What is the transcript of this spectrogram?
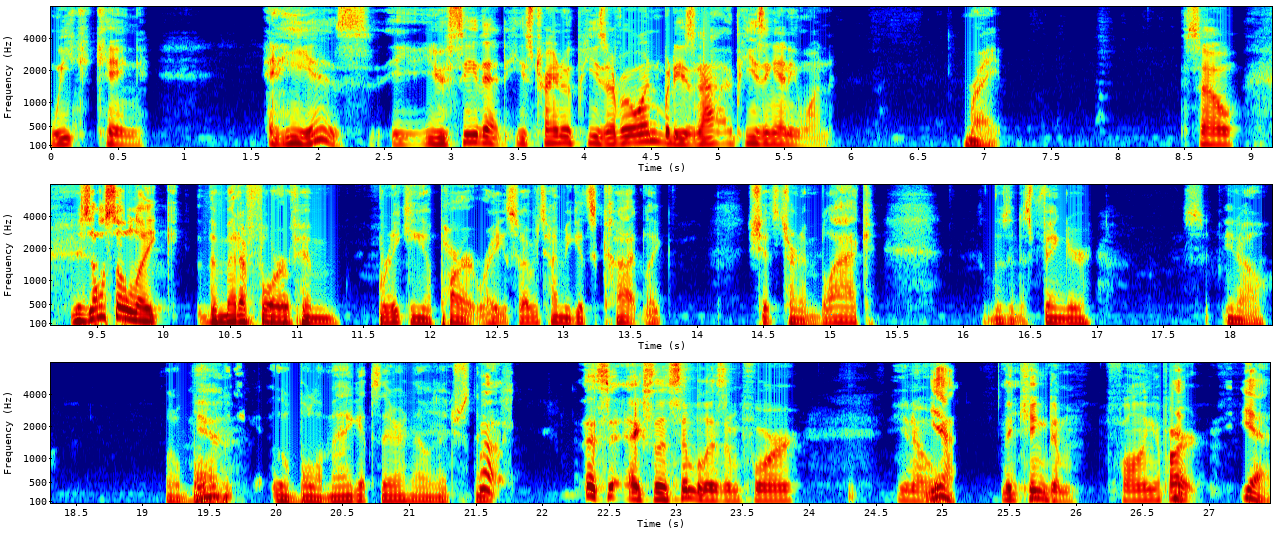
weak king. And he is. You see that he's trying to appease everyone, but he's not appeasing anyone. Right. So there's also like the metaphor of him breaking apart, right? So every time he gets cut, like shit's turning black, losing his finger, you know, little bowl, Yeah. of, little bowl of maggots there. That was interesting. Well, that's excellent symbolism for, you know, Yeah. The kingdom falling apart. Yeah,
